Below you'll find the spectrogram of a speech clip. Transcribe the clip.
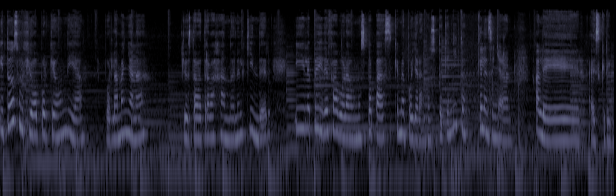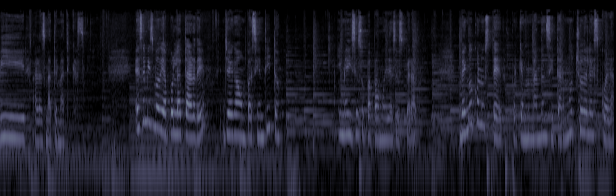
Y todo surgió porque un día, por la mañana, yo estaba trabajando en el kinder y le pedí de favor a unos papás que me apoyaran con su pequeñito, que le enseñaran a leer, a escribir, a las matemáticas. Ese mismo día por la tarde llega un pacientito y me dice su papá muy desesperado. Vengo con usted porque me mandan citar mucho de la escuela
